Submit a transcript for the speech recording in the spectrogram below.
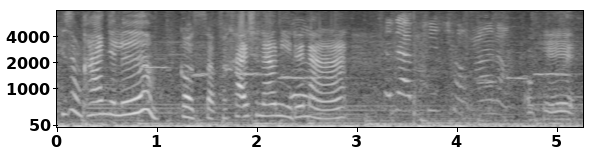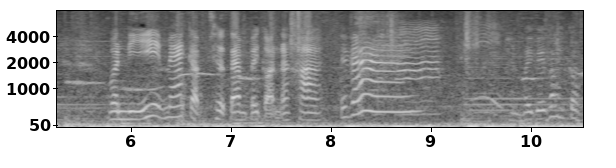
ที่สำคัญอย่าลืมกด subscribe channel นี้ด้วยนะจะได้พี่ชมอันอะโอเค วันนี้แม่กับเชอร์แตมไปก่อนนะคะ บ๊ายบายอ่าหันไปบ๊ายบายก่อน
